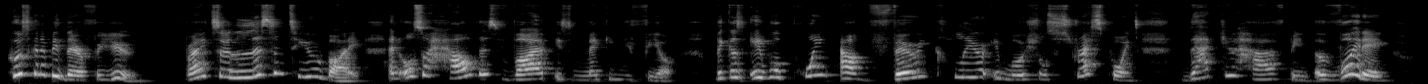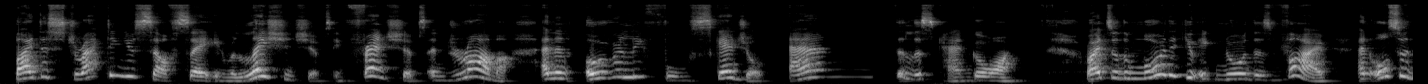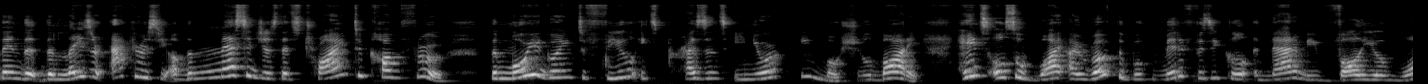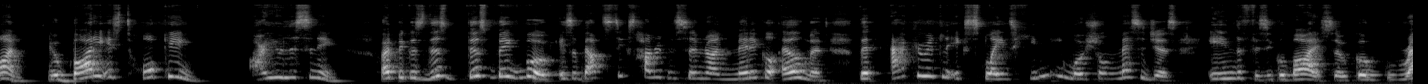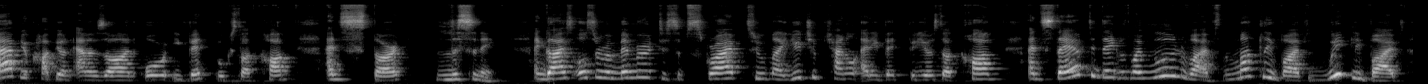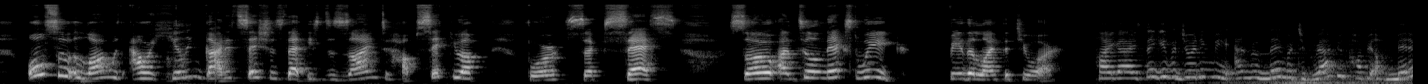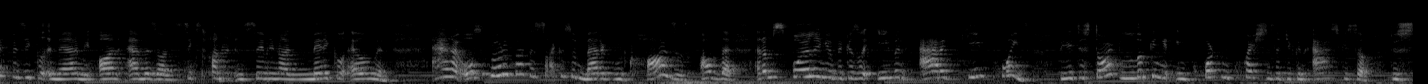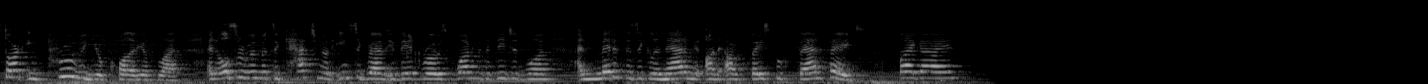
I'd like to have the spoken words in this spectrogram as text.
who's going to be there for you? Right? So, listen to your body and also how this vibe is making you feel because it will point out very clear emotional stress points that you have been avoiding by distracting yourself, say in relationships, in friendships, and drama, and an overly full schedule. And the list can go on. Right? So the more that you ignore this vibe, and also then the, the laser accuracy of the messages that's trying to come through, the more you're going to feel its presence in your emotional body. Hence also why I wrote the book Metaphysical Anatomy Volume 1. Your body is talking. Are you listening? Right? Because this, this big book is about 679 medical ailments that accurately explains hidden emotional messages in the physical body. So go grab your copy on Amazon or EvetteBooks.com and start listening. And guys, also remember to subscribe to my YouTube channel at EvetteVideos.com and stay up to date with my moon vibes, the monthly vibes, weekly vibes. Also, along with our healing guided sessions that is designed to help set you up for success. So until next week, be the light that you are. Hi guys, thank you for joining me and remember to grab your copy of Metaphysical Anatomy on Amazon 679 medical ailments and I also wrote about the psychosomatic root causes of that and I'm spoiling you because I even added key points for you to start looking at important questions that you can ask yourself to start improving your quality of life and also remember to catch me on Instagram Evette Rose 1 with the digit 1 and Metaphysical Anatomy on our Facebook fan page. Bye guys!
